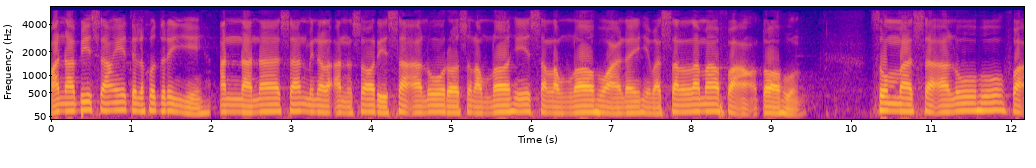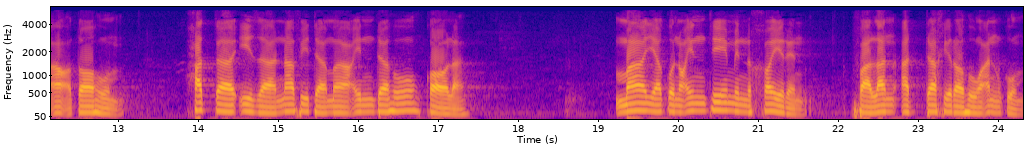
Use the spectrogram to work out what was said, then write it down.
An Nabi Sa'id Al-Khudri anna nasan minal ansari sa'alu Rasulullah sallallahu alaihi wasallam fa'atahum. Summa sa'aluhu fa'atahum. Hatta iza nafida ma indahu qala ma yakun inti min khairin falan addakhirahu ankum.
